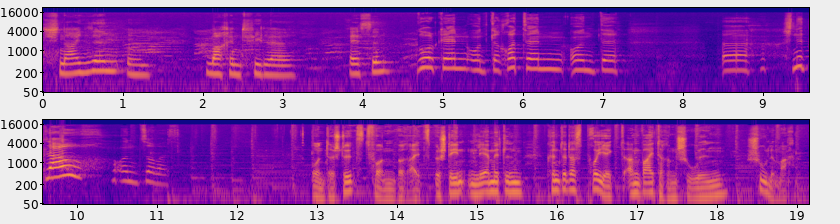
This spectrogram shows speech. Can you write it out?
Schneiden und machen viele Essen. Gurken und Karotten und äh, äh, Schnittlauch und sowas. Unterstützt von bereits bestehenden Lehrmitteln könnte das Projekt an weiteren Schulen Schule machen.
